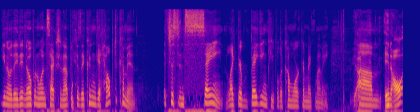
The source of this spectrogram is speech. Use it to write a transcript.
you know, they didn't open one section up because they couldn't get help to come in. It's just insane. Like they're begging people to come work and make money. Um, In all,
